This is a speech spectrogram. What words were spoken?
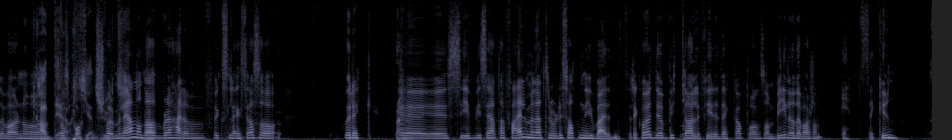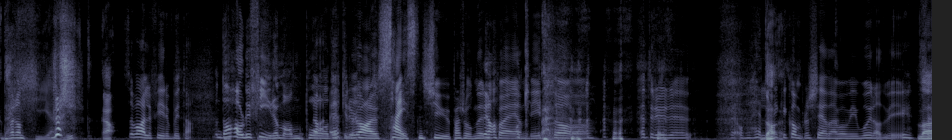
det var noe Ja, det på sporten. Formel 1, og da ble her for ikke så lenge siden, så korrekt eh, si hvis jeg tar feil, men jeg tror de satte ny verdensrekord. De har bytta alle fire dekka på en sånn bil, og det var sånn ett sekund. Det er sånn, helt vilt. Ja. Så var alle fire bytta. Men da har du fire mann på Ja, jeg tror du har jo 16-20 personer Ja, på én okay. bil, så jeg tror eh, det heller Da- ikke kommer til å skje der hvor vi bor. At vi Nei.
